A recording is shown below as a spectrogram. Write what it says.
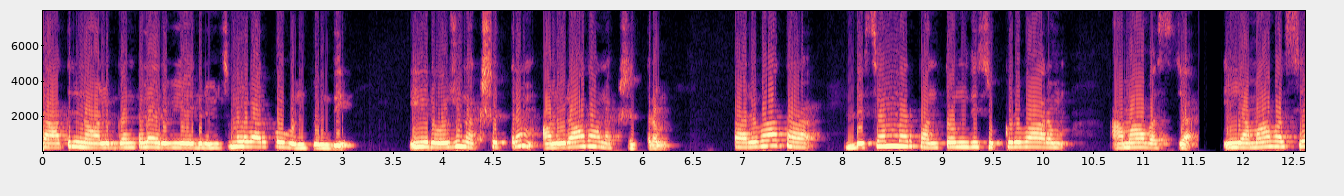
రాత్రి నాలుగు గంటల ఇరవై ఐదు నిమిషముల వరకు ఉంటుంది. ఈ రోజు నక్షత్రం అనురాధ నక్షత్రం. తరువాత డిసెంబర్ పంతొమ్మిది శుక్రవారం అమావాస్య. ఈ అమావాస్య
